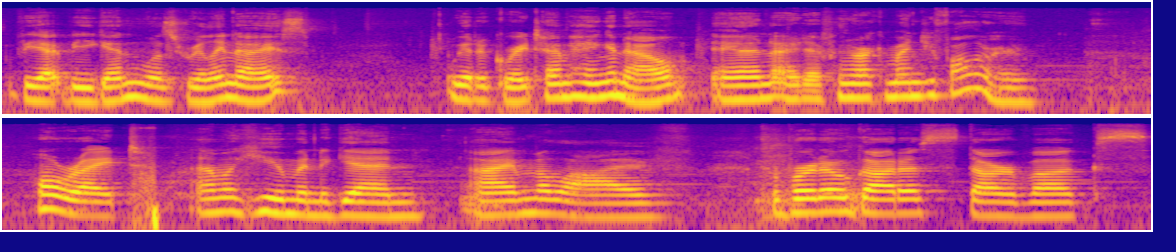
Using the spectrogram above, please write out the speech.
Viet Vegan was really nice. We had a great time hanging out, and I definitely recommend you follow her. All right, I'm a human again. I'm alive. Roberto got us Starbucks.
